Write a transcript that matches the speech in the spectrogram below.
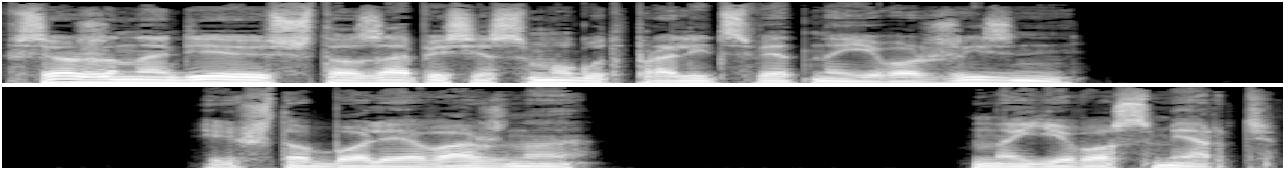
Все же надеюсь, что записи смогут пролить свет на его жизнь и, что более важно, на его смерть.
